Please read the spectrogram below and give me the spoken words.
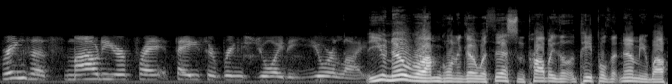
brings a smile to your fra- face or brings joy to your life. You know where I'm going to go with this, and probably the people that know me well.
